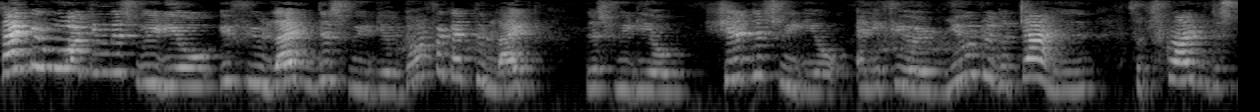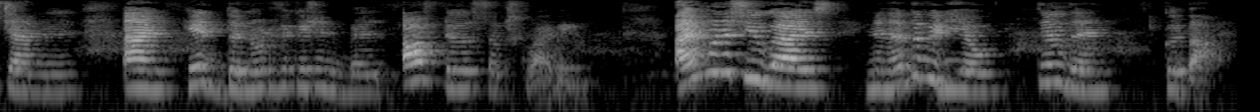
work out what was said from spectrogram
Thank you for watching this video. If you liked this video, don't forget to like this video, share this video and if you are new to the channel, subscribe this channel and hit the notification bell after subscribing. I'm going to see you guys in another video. Till then, goodbye.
